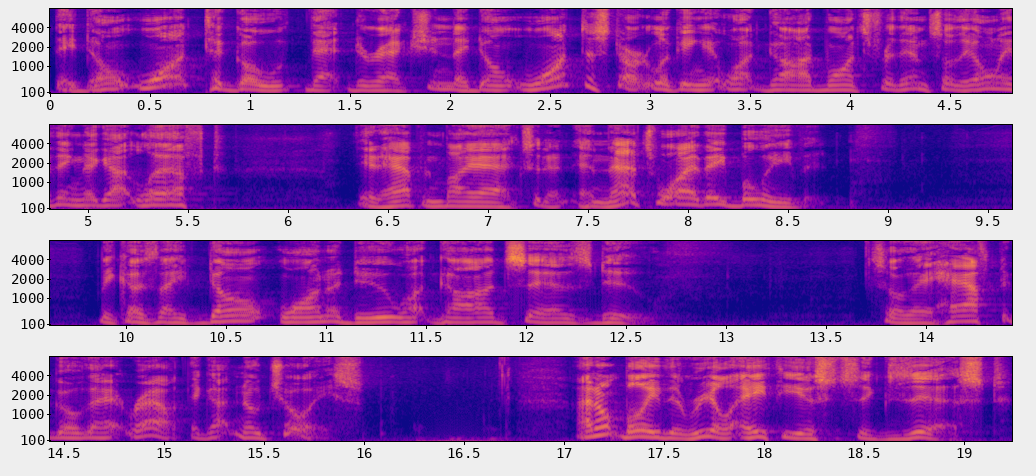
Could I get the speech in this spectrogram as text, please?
They don't want to go that direction. They don't want to start looking at what God wants for them. So the only thing they got left, it happened by accident. And that's why they believe it because they don't want to do what God says do. So they have to go that route. They got no choice. I don't believe that real atheists exist.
